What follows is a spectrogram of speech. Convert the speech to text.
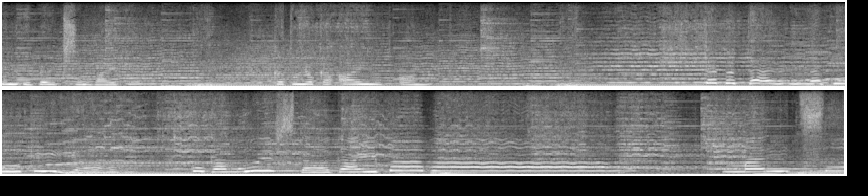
On ypeyksin vaikea, katu joka ainut on. Täpö täynnä kulkijaa, kuka muistaa kaipaavaa. Maritsa.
